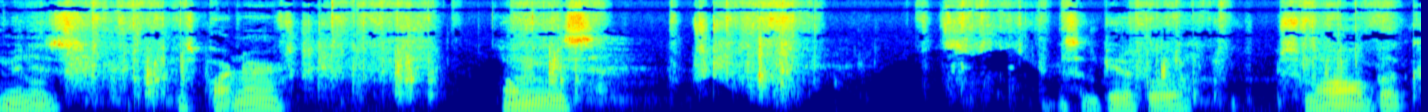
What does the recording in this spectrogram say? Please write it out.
Him and his, his partner, homies. A beautiful, small book.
